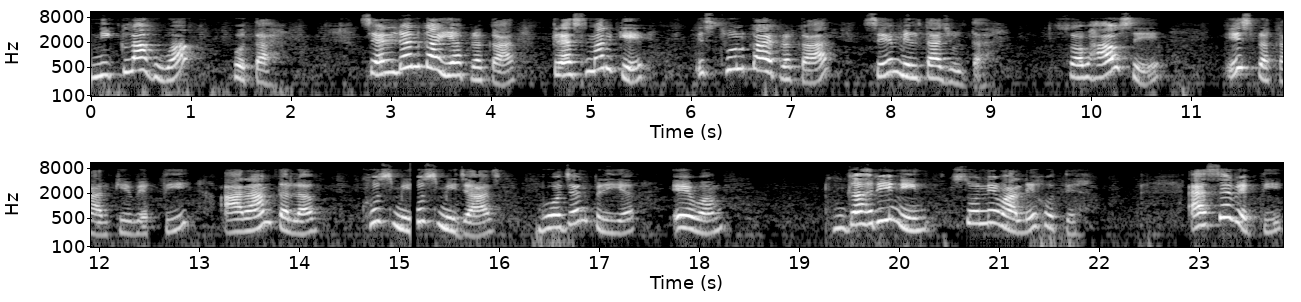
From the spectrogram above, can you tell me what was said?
निकला हुआ होता है। सेल्डन का यह प्रकार क्रेस्मर के स्थूल का प्रकार से मिलता जुलता है। स्वभाव से इस प्रकार के व्यक्ति आराम तलब, खुश मिजाज, भोजन प्रिय एवं गहरी नींद सोने वाले होते हैं। ऐसे व्यक्ति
